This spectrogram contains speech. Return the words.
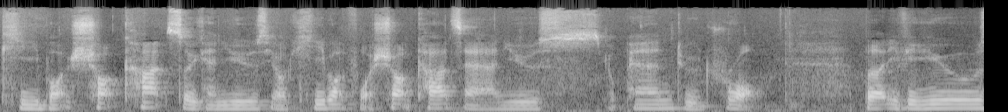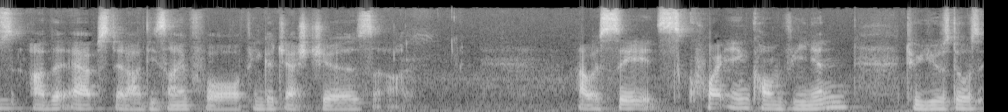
keyboard shortcuts so you can use your keyboard for shortcuts and use your pen to draw. But if you use other apps that are designed for finger gestures, uh, I would say it's quite inconvenient to use those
